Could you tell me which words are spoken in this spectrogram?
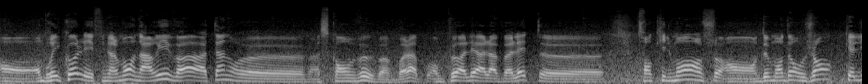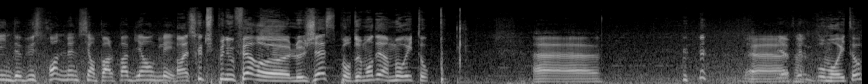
en, bricole et finalement on arrive à atteindre euh, ben, ce qu'on veut. Ben, voilà, on peut aller à la Valette euh, tranquillement en, demandant aux gens quelle ligne de bus prendre même si on ne parle pas bien anglais. est-ce que tu peux nous faire le geste pour demander un morito? Euh... Il y a film pour morito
